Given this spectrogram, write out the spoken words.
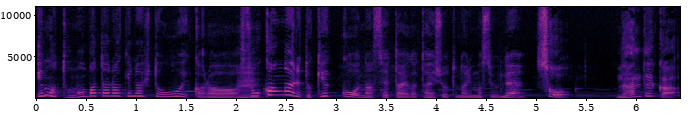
今共働きの人多いから、うん、そう考えると結構な世帯が対象となりますよね。そう。なんでか。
